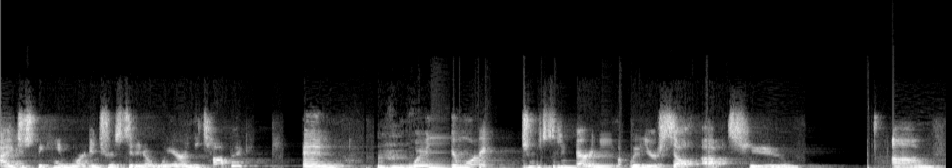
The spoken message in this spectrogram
I just became more interested and aware in the topic. And mm-hmm. when you're more interested in there and you open yourself up to um,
